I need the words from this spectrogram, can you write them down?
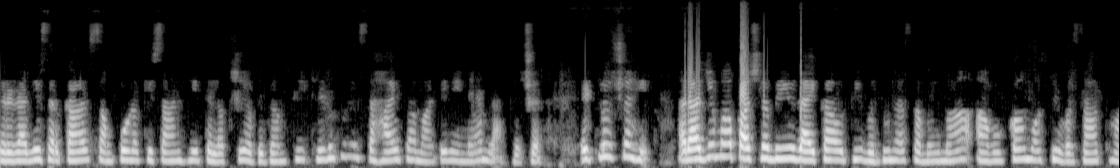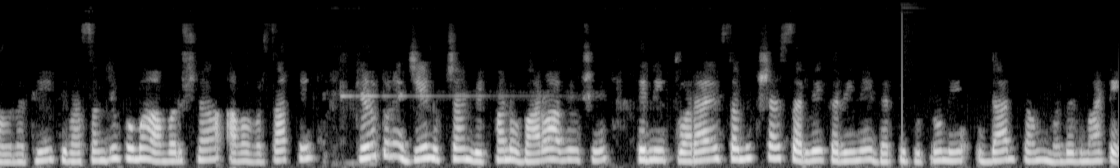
ત્યારે રાજ્ય સરકાર સંપૂર્ણ કિસાન હિતલક્ષી અભિગમથી ખેડૂતોની સહાયતા માટેની નેમ રાખે છે. એટલું જ નહીં, રાજ્યમાં પાછલા બે દાયકાઓથી વધુના સમયમાં આવો કમોસમી વરસાદ થયો નથી. તેવા સંજોગોમાં આ વર્ષના આવા વરસાદથી ખેડૂતોને જે નુકસાન વેઠવાનો વારો આવ્યો છે, તેની ત્વરાએ સમીક્ષા સર્વે કરીને ધરતીપુત્રોને ઉદારતમ મદદ માટે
